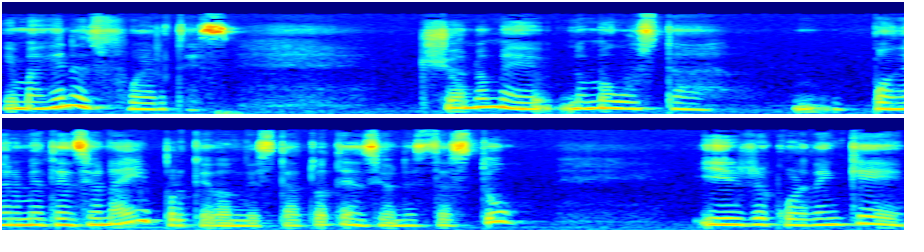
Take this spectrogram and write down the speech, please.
Imágenes fuertes. Yo no me, no me gusta ponerme atención ahí porque donde está tu atención estás tú. Y recuerden que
